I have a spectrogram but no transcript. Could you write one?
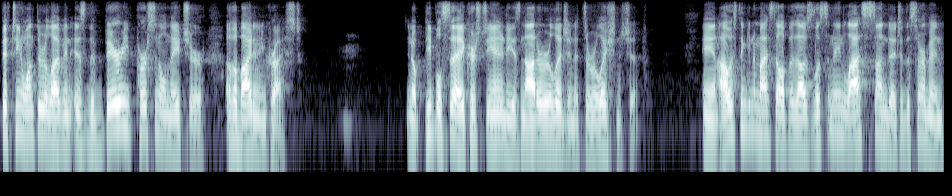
15, 1 through 11 is the very personal nature of abiding in Christ. You know, people say Christianity is not a religion, it's a relationship. And I was thinking to myself as I was listening last Sunday to the sermon,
